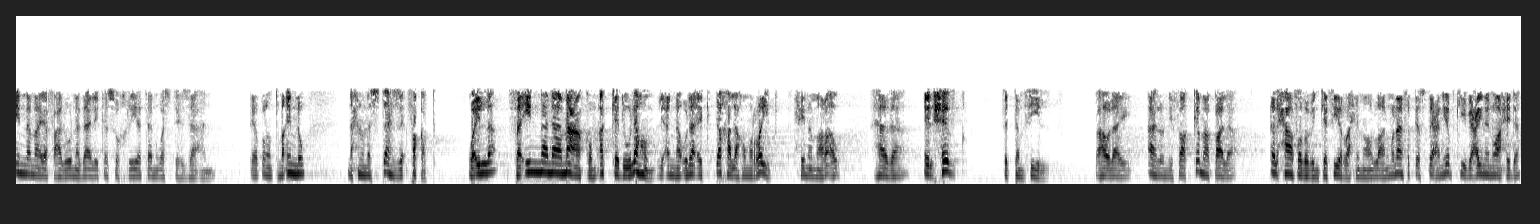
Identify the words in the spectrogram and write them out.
إنما يفعلون ذلك سخرية واستهزاء. يقولون اطمئنوا نحن نستهزئ فقط. وإلا فإننا معكم أكدوا لهم لأن أولئك دخلهم الريب حينما رأوا هذا الحذق في التمثيل. فهؤلاء أهل النفاق كما قال الحافظ بن كثير رحمه الله المنافق يستطيع أن يبكي بعين واحدة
